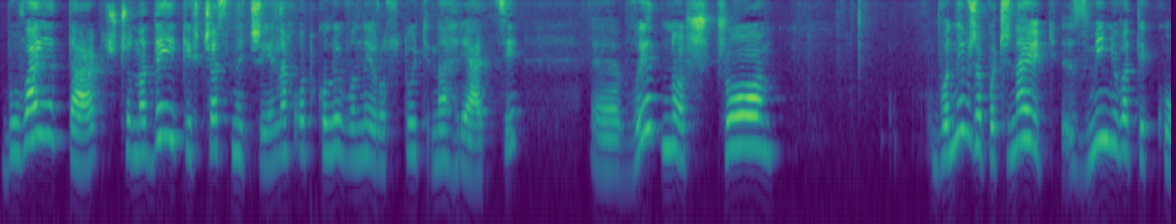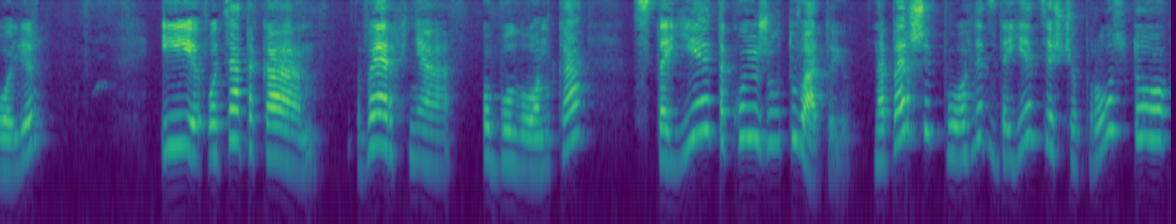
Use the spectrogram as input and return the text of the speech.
Буває так, що на деяких часничинах, от коли вони ростуть на грядці, видно, що вони вже починають змінювати колір. І оця така верхня оболонка стає такою жовтуватою. На перший погляд, здається, що просто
